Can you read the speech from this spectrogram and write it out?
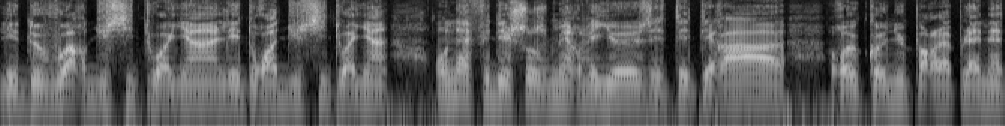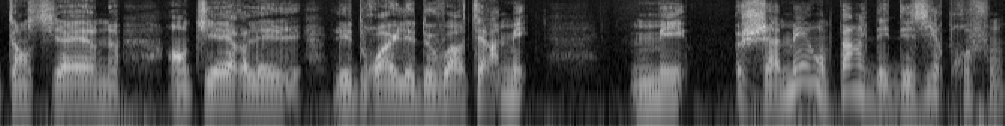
les, devoirs du citoyen, les droits du citoyen. On a fait des choses merveilleuses, etc., reconnues par la planète ancienne, entière, les, les droits et les devoirs, etc. Mais, mais jamais on parle des désirs profonds.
